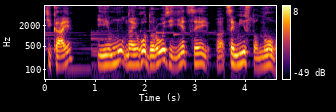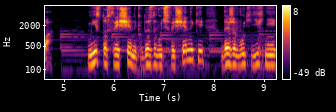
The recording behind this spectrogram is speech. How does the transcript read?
тікає, і йому на його дорозі є цей, це місто Нова, місто священників, де живуть священники, де живуть їхні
